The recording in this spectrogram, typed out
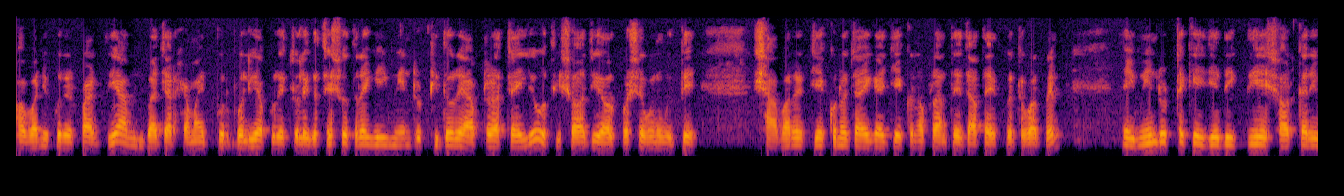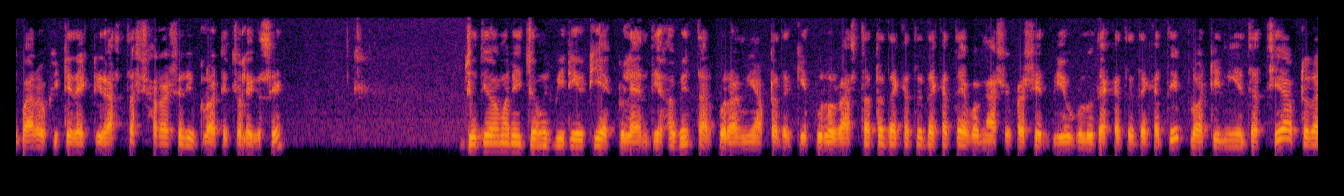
ভবানীপুরের পাশ দিয়ে আমিনবাজার হেমায়তপুর বলিয়াপুরে চলে গেছে। সুতরাং এই মেন রোডটি ধরে আপনারা চাইলে অতি সহজেই অল্প সময়ের মধ্যে সাভারের যে কোনো জায়গায়, যে কোনো প্রান্তে যাতায়াত করতে পারবেন। এই মেন রোড থেকে যে দিক দিয়ে সরকারি বারো ফিটের একটি রাস্তা সরাসরি প্লটে চলে গেছে। যদিও আমার এই জমির ভিডিওটি একটু লেন্দি হবে, তারপর আমি আপনাদেরকে পুরো রাস্তাটা দেখাতে দেখাতে এবং আশেপাশের ভিউগুলো দেখাতে দেখাতে প্লটে নিয়ে যাচ্ছি। আপনারা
